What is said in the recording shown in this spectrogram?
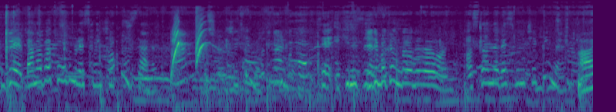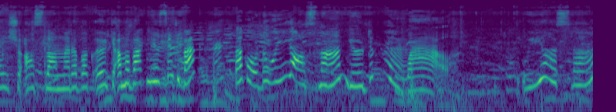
Kuzey bana bak oğlum resmini çektin bir tane. Çekeyim mi? Sen ikinizi. Gelin bakalım daha neler var. Aslanla resmini çekeyim mi? Ay şu aslanlara bak Öykü ama bakmıyorsun ki bak. Bak orada uyuyor aslan. Gördün mü? Wow. Uyuyor aslan.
